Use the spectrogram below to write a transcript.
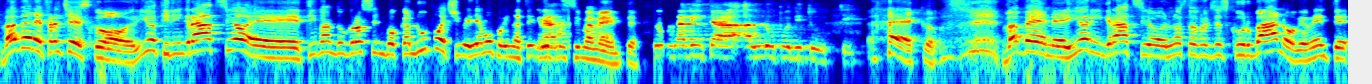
Va bene Francesco, io ti ringrazio e ti mando un grosso in bocca al lupo e ci vediamo poi in atelier prossimamente. Una vita al lupo di tutti. Ecco, va bene, io ringrazio il nostro Francesco Urbano, ovviamente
